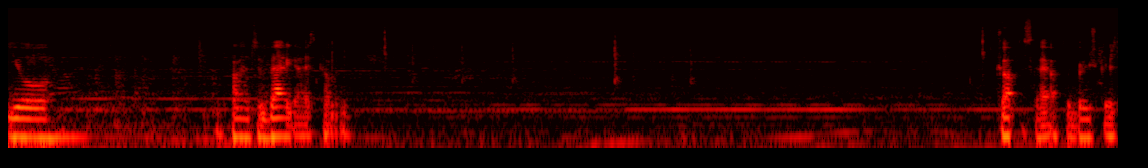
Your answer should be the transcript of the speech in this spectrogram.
you'll find some bad guys coming. Drop this guy off the bridge because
